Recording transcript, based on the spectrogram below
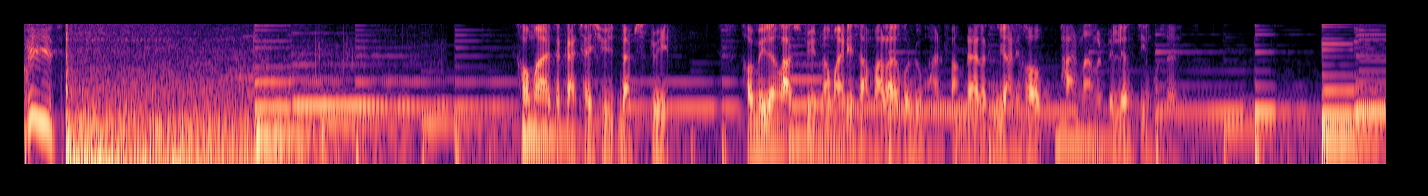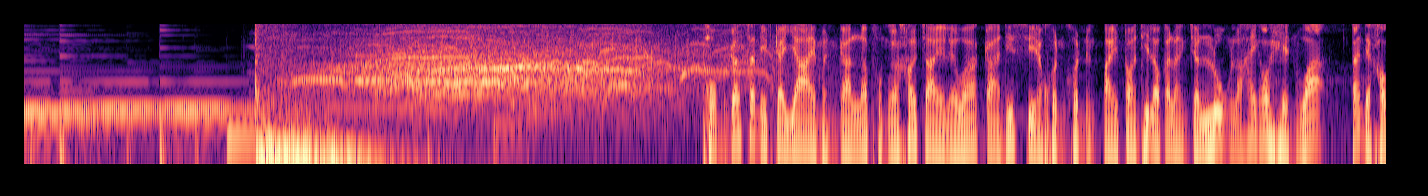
peace เขามาจากการใช้ชีวิตแบบสตรีทเขามีเรื่องราวสตรีทมากมายที่สามารถเล่าให้คนดูผ่านฟังได้และทุกอย่างที่เขาผ่านมามันเป็นเรื่องจริงหมดเลย ผมก็สนิทกับยายเหมือนกัน แล้วผมก็เข้าใจเลยว่าการที่เสียคนคนหนึ่งไปตอนที่เรากำลังจะลุ่งแล้วให้เขาเห็นว่า ตั้งแต่เขา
